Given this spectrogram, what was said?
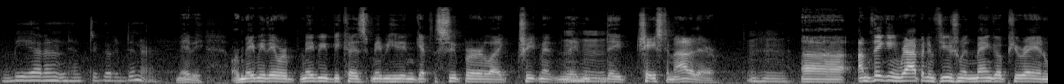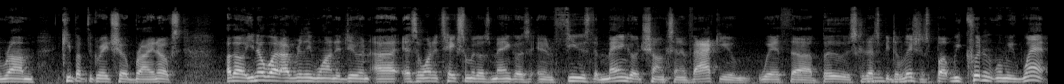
Maybe I didn't have to go to dinner. Maybe, or maybe they were maybe because maybe he didn't get the super like treatment and Mm-hmm. they they chased him out of there. Uh, I'm thinking rapid infusion with mango puree and rum. Keep up the great show, Brian Oakes. Although you know what I really want to do, and, uh, is I want to take some of those mangoes and infuse the mango chunks in a vacuum with uh, booze because that'd be delicious. But we couldn't when we went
